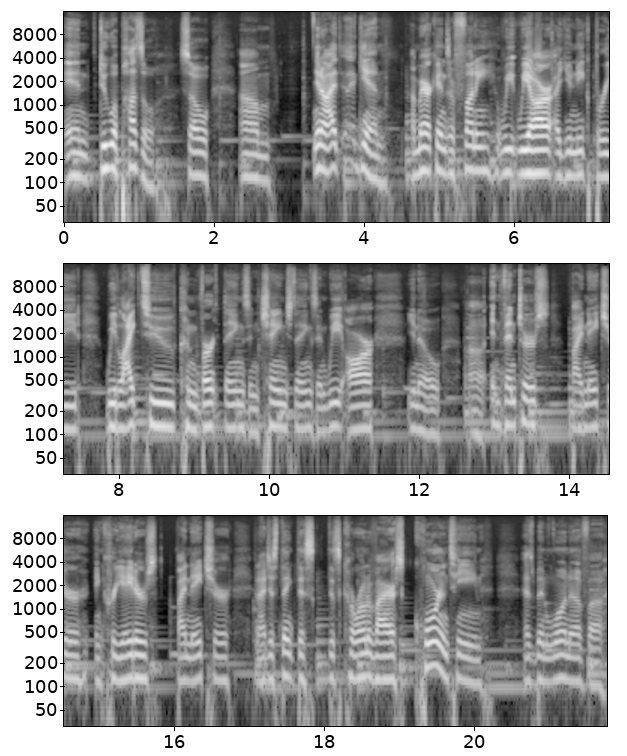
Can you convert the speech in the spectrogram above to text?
and do a puzzle. So, um, you know, I again, Americans are funny. We we are a unique breed. We like to convert things and change things, and we are, you know, uh, inventors by nature and creators by nature. And I just think this this coronavirus quarantine has been one of a,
